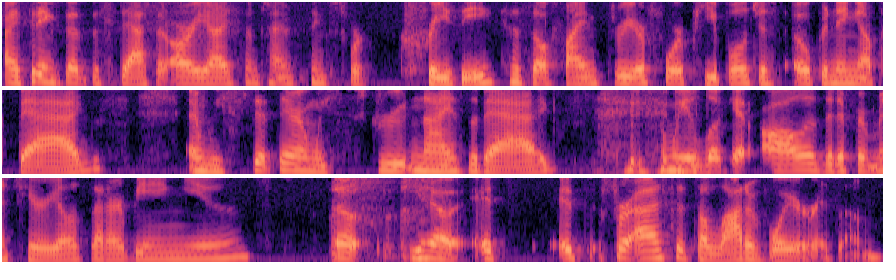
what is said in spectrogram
I think that the staff at REI sometimes thinks we're crazy because they'll find three or four people just opening up bags and we sit there and we scrutinize the bags and we look at all of the different materials that are being used. So, you know, it's it's for us it's a lot of voyeurism.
